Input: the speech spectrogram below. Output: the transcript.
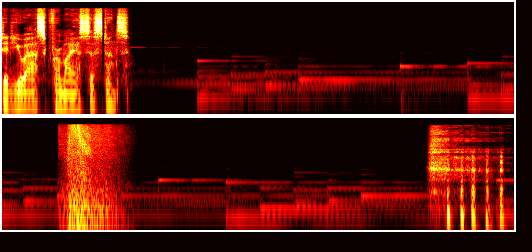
Did you ask for my assistance?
